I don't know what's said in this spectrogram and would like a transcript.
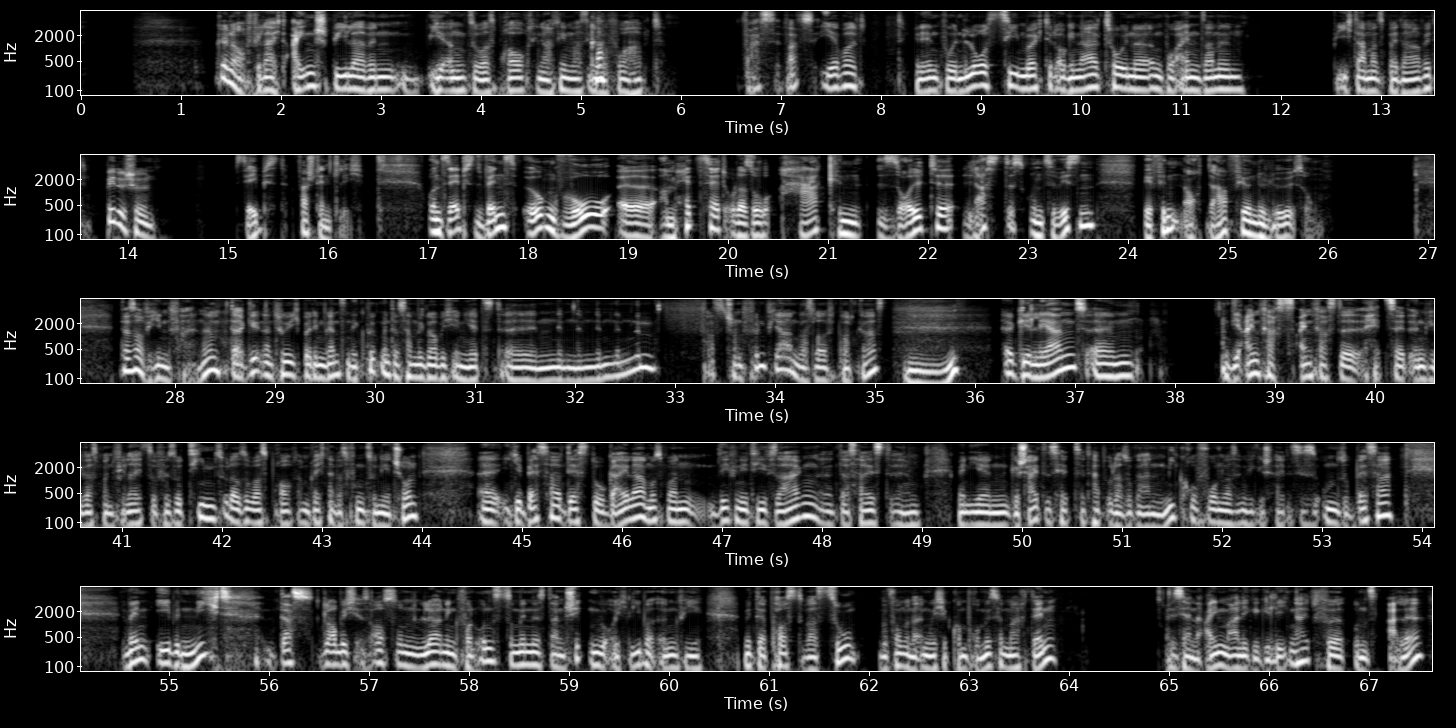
Genau, vielleicht Einspieler, wenn ihr irgend sowas braucht, je nachdem, was ihr Klar. noch vorhabt. Was, was ihr wollt. Wenn ihr irgendwo losziehen möchtet, Originaltöne irgendwo einsammeln, wie ich damals bei David, bitteschön. Selbstverständlich. Und selbst wenn es irgendwo äh, am Headset oder so haken sollte, lasst es uns wissen. Wir finden auch dafür eine Lösung. Das auf jeden Fall. Ne? Da gilt natürlich bei dem ganzen Equipment, das haben wir, glaube ich, in jetzt äh, nimm, nimm, nimm, nimm, nimm, fast schon fünf Jahren, was läuft Podcast, Mhm. äh, gelernt. Ähm, die einfachst, einfachste Headset irgendwie, was man vielleicht so für so Teams oder sowas braucht am Rechner, das funktioniert schon. Äh, je besser, desto geiler, muss man definitiv sagen. Äh, Das heißt, ähm, wenn ihr ein gescheites Headset habt oder sogar ein Mikrofon, was irgendwie gescheit ist, ist es umso besser. Wenn eben nicht, das glaube ich ist auch so ein Learning von uns zumindest, dann schicken wir euch lieber irgendwie mit der Post was zu, bevor man da irgendwelche Kompromisse macht, denn es ist ja eine einmalige Gelegenheit für uns alle.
